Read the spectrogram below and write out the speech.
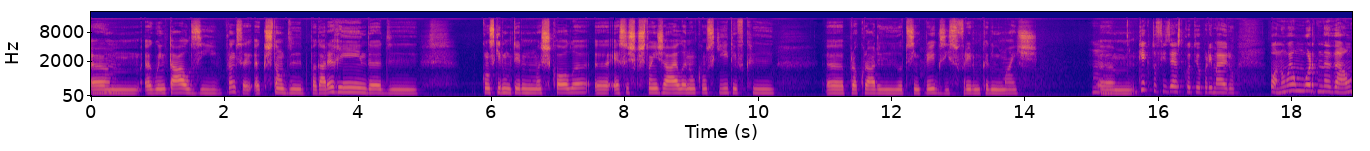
um, uhum. aguentá-los e pronto, a questão de, de pagar a renda, de conseguir meter numa escola, uh, essas questões já ela não conseguia e teve que uh, procurar outros empregos e sofrer um bocadinho mais. Hum. Um... O que é que tu fizeste com o teu primeiro? Bom, não é um ordenadão,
